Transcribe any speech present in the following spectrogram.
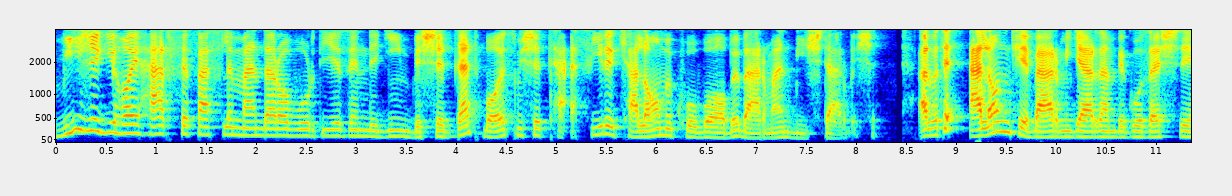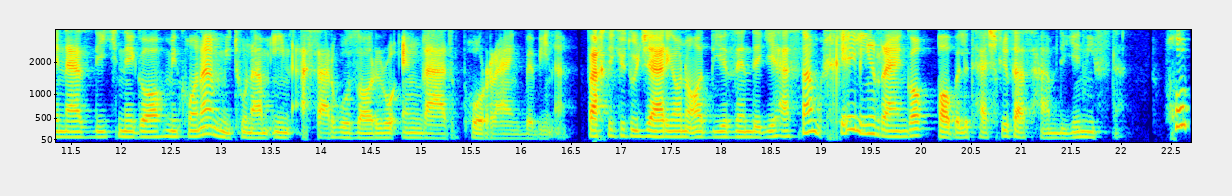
ویژگی های هر سه فصل من در آوردی زندگیم به شدت باعث میشه تأثیر کلام کبابه بر من بیشتر بشه. البته الان که برمیگردم به گذشته نزدیک نگاه می‌کنم می‌تونم این اثرگذاری رو انقدر پررنگ ببینم. وقتی که تو جریان عادی زندگی هستم خیلی این رنگا قابل تشخیص از همدیگه نیستن. خب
